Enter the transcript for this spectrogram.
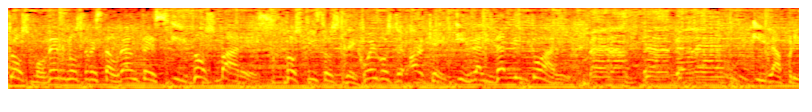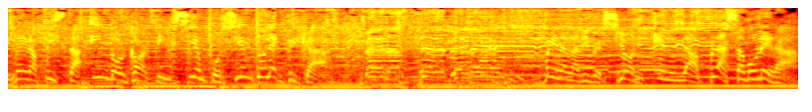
dos modernos restaurantes y dos bares, dos pisos de juegos de arcade y realidad virtual. Y la primera pista indoor karting 100% eléctrica. Ven a la diversión en la Plaza Bolera.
